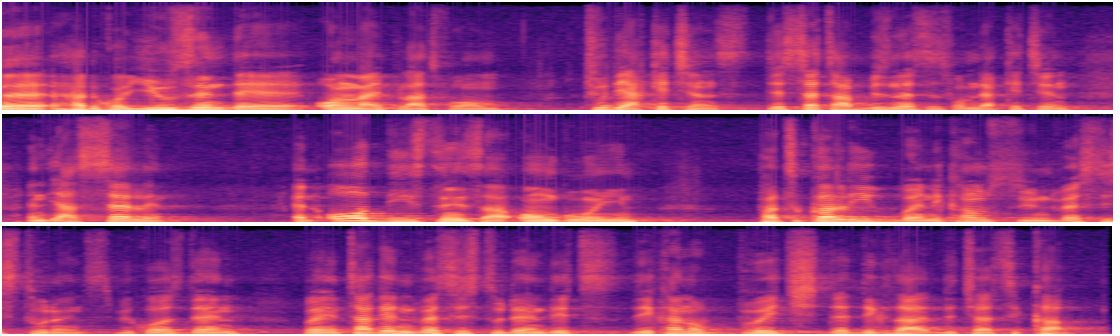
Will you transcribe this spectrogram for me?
uh, how do you call using the online platform to their kitchens. They set up businesses from their kitchen and they are selling. And all these things are ongoing, particularly when it comes to university students, because then when target university students, they kind of breach the digital literacy cap.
